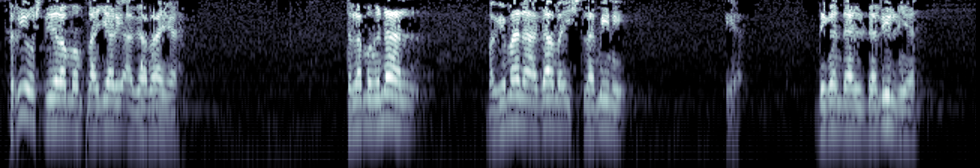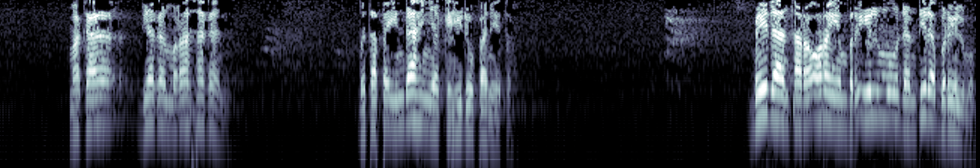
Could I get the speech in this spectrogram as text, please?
serius di dalam mempelajari agamanya, telah mengenal bagaimana agama Islam ini, iya, dengan dalil-dalilnya, maka dia akan merasakan betapa indahnya kehidupan itu. Beda antara orang yang berilmu dan tidak berilmu.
